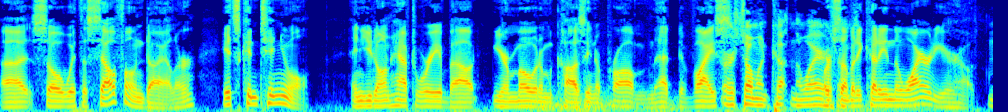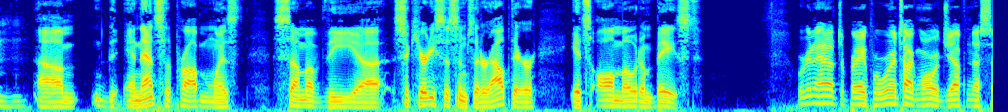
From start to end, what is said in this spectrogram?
Uh, so with a cell phone dialer, it's continual, and you don't have to worry about your modem causing a problem. That device Or someone cutting the wire. or somebody cutting the wire to your house. Um, th- and that's the problem with some of the uh, security systems that are out there. It's all modem based. We're going to head out to break, but we're going to talk more with Jeff next,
